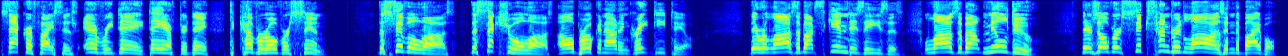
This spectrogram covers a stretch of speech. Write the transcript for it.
Sacrifices every day, day after day, to cover over sin. The civil laws, the sexual laws, all broken out in great detail. There were laws about skin diseases, laws about mildew. There's over 600 laws in the Bible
